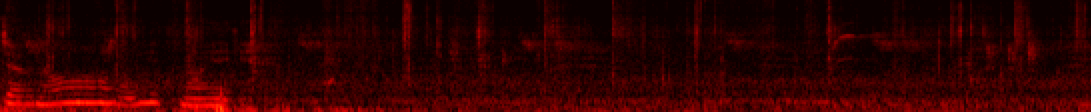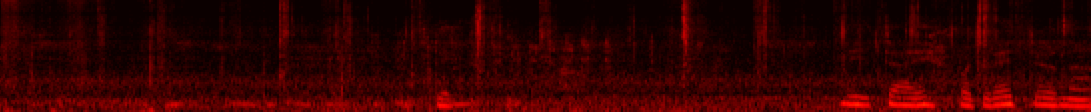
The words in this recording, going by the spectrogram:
เจอน้องนิดหน่อยเด็กดีใจกว่าจะได้เจอนะ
